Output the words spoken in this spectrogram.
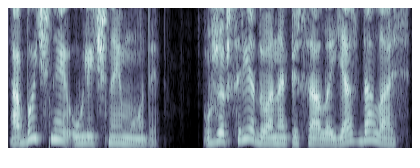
обычной уличной моды. Уже в среду она писала «Я сдалась».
